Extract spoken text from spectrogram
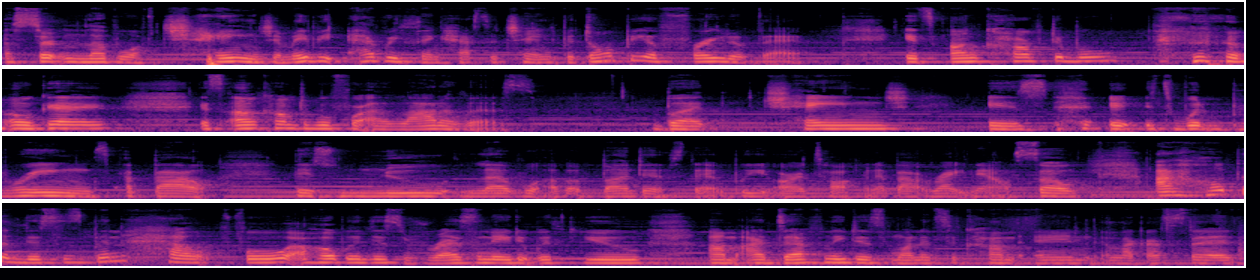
a certain level of change, and maybe everything has to change, but don't be afraid of that. It's uncomfortable, okay? It's uncomfortable for a lot of us, but change is it's what brings about this new level of abundance that we are talking about right now. So I hope that this has been helpful. I hope that this resonated with you. Um, I definitely just wanted to come in and, like I said,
